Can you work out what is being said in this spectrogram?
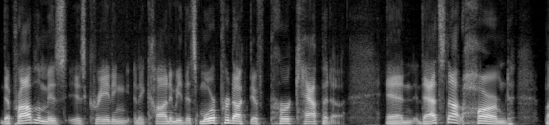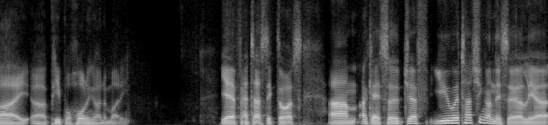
The problem is is creating an economy that's more productive per capita, and that's not harmed by uh, people holding on to money. Yeah, fantastic thoughts. Um, okay, so Jeff, you were touching on this earlier,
